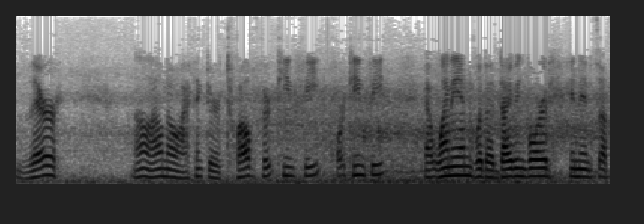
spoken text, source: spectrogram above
they're, oh, I don't know, I think they're 12, 13 feet, 14 feet at one end with a diving board, and then it's up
